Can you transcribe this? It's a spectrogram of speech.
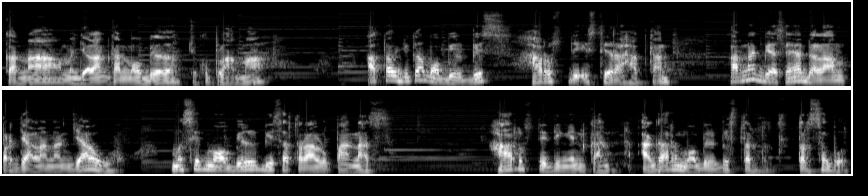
karena menjalankan mobil cukup lama atau juga mobil bis harus diistirahatkan karena biasanya dalam perjalanan jauh mesin mobil bisa terlalu panas harus didinginkan agar mobil bis ter tersebut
